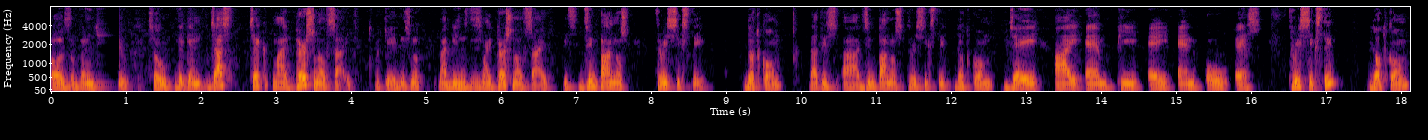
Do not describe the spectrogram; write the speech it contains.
awesome. Thank you. So they can just check my personal site. Okay, this is not my business. This is my personal site. It's jimpanos360.com. That is uh, jimpanos360.com. J I M P A N O S 360.com.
